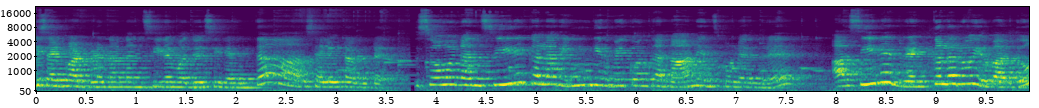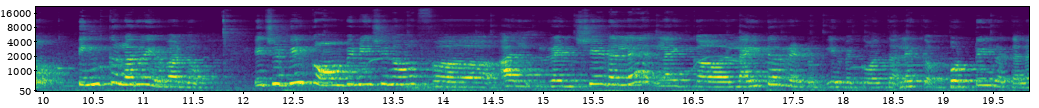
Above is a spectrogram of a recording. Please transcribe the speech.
ಡಿಸೈಡ್ ಮಾಡ್ಬಿಡೋಣ ನನ್ನ ಸೀರೆ, ಮದುವೆ ಸೀರೆ ಅಂತ ಸೆಲೆಕ್ಟ್ ಆಗುತ್ತೆ ಸೊ ನನ್ನ ಸೀರೆ ಕಲರ್ ಹಿಂಗಿರ್ಬೇಕು ಅಂತ ನಾನು ಎನ್ಸ್ಕೊಂಡೆ ಅಂದ್ರೆ, ಆ ಸೀರೆ ರೆಡ್ ಕಲರು ಇರಬಾರ್ದು. ಪಿಂಕ್ ಕಲರು ಇರಬಾರ್ದು. It should be combination of red ಶೇಡಲ್ಲೇ ಲೈಕ್ ಲೈಟರ್ ರೆಡ್ ಇರಬೇಕು ಅಂತ. ಲೈಕ್ ಬೊಟ್ಟು ಇರುತ್ತಲ್ಲ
